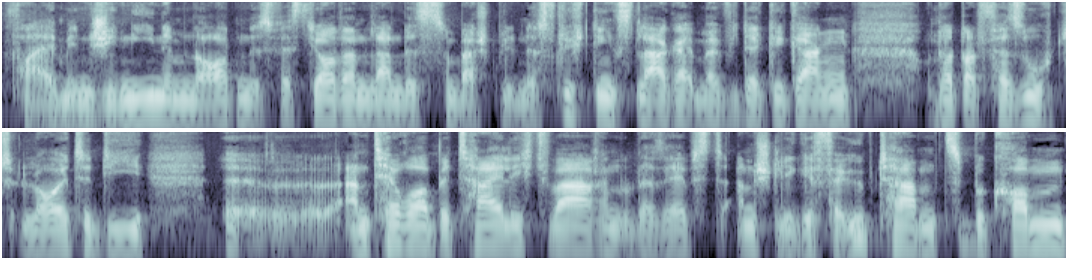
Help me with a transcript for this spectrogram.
vor allem in Jenin im Norden des Westjordanlandes zum Beispiel in das Flüchtlingslager immer wieder gegangen und hat dort versucht, Leute, die äh, an Terror beteiligt waren oder selbst Anschläge verübt haben, zu bekommen.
